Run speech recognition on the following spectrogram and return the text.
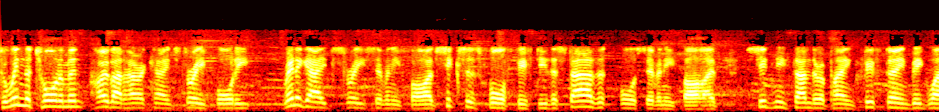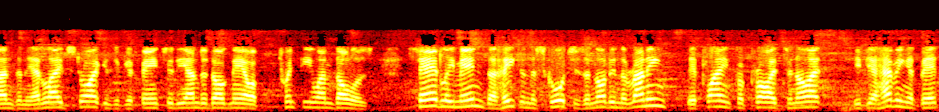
To win the tournament, Hobart Hurricanes 340, Renegades 375, Sixers 450, the Stars at 475. Sydney Thunder are paying 15 big ones, and the Adelaide Strikers, if you fancy the underdog now, are $21. Sadly, men, the Heat and the Scorchers are not in the running. They're playing for pride tonight. If you're having a bet,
